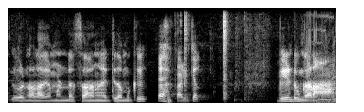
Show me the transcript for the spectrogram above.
ഇതുപോലുള്ള നമ്മുടെ സാധനമായിട്ട് നമുക്ക് കളിക്കൽ വീണ്ടും കാണാം.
